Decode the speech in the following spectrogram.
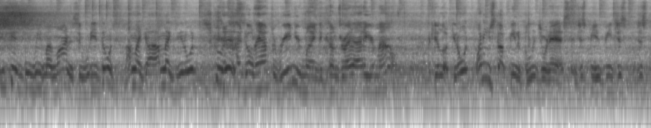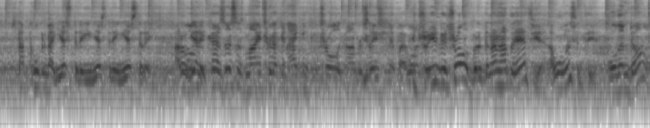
You can't read my mind and say, "What are you doing?" I'm like, I'm like, you know what? Screw this. I don't have to read your mind; it comes right out of your mouth. Okay, look, you know what? Why don't you stop being a belligerent ass and just be, be just, just stop talking about yesterday and yesterday and yesterday? I don't Well, get it. Because this is my truck and I can control the conversation if I want tr- to. you control it, but then I don't have to answer you. I won't listen to you. Well, then don't.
